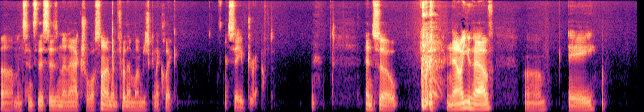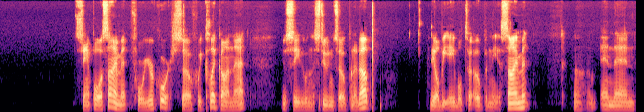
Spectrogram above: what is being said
Um, and since this isn't an actual assignment for them, I'm just going to click Save Draft. And so now you have um, a sample assignment for your course. So if we click on that, you'll see when the students open it up, they'll be able to open the assignment. Um, and then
